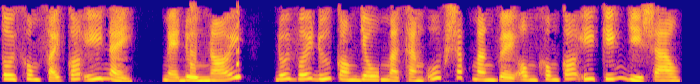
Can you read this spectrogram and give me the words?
tôi không phải có ý này, mẹ đường nói, đối với đứa con dâu mà thằng út sắp mang về ông không có ý kiến gì sao,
